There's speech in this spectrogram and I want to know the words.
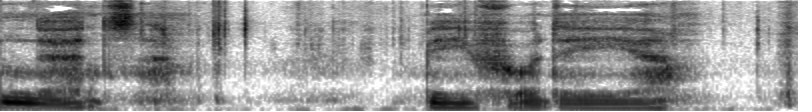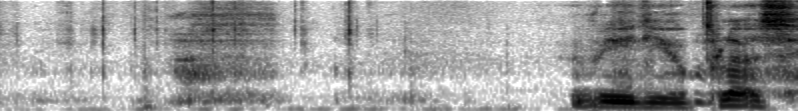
That's B for the uh, Video Plus.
